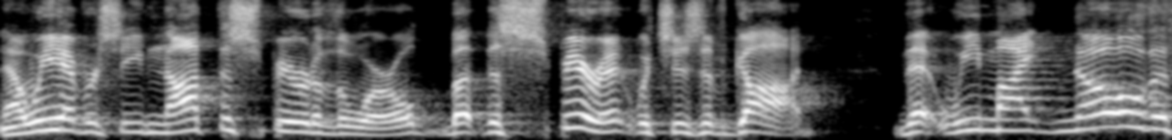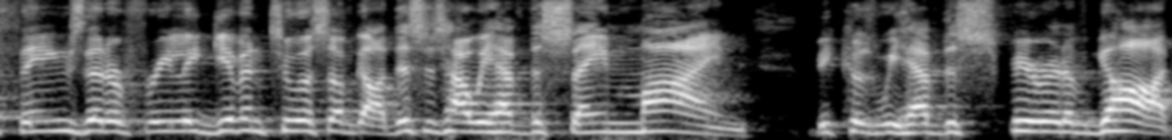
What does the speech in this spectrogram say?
Now we have received not the spirit of the world, but the spirit which is of God, that we might know the things that are freely given to us of God. This is how we have the same mind because we have the Spirit of God.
